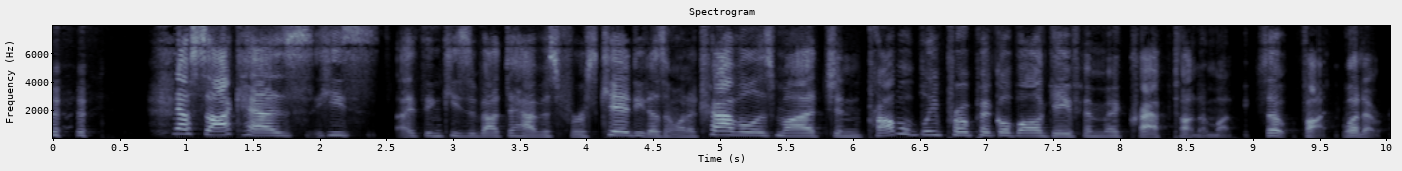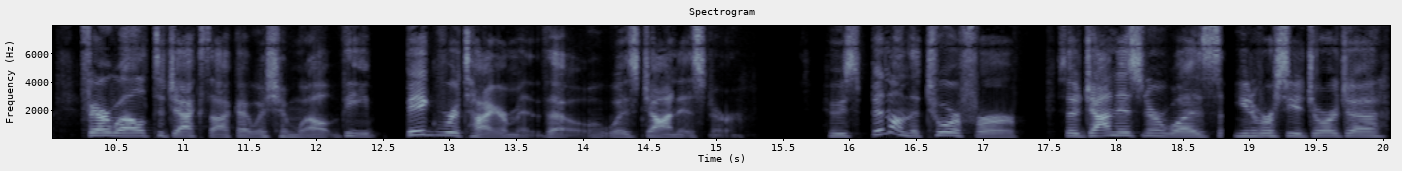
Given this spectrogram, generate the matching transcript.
Now Sock has he's I think he's about to have his first kid. He doesn't want to travel as much and probably pro pickleball gave him a crap ton of money. So fine, whatever. Farewell to Jack Sock. I wish him well. The big retirement though was John Isner, who's been on the tour for so John Isner was University of Georgia,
